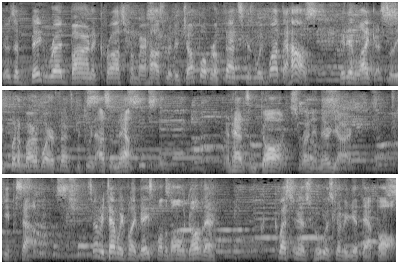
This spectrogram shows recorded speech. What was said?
there's a big red barn across from our house. We had to jump over a fence because when we bought the house, they didn't like us, so they put a barbed wire fence between us and them and had some dogs run in their yard to keep us out. So every time we play baseball, the ball would go over there. Question is, who was going to get that ball?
